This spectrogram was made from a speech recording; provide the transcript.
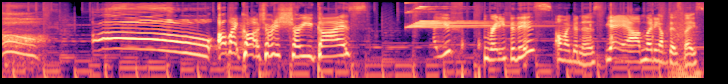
Oh, oh my gosh. I'm going to show you guys. Are you ready for this? Oh my goodness. Yeah, yeah, I'm loading up this space.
